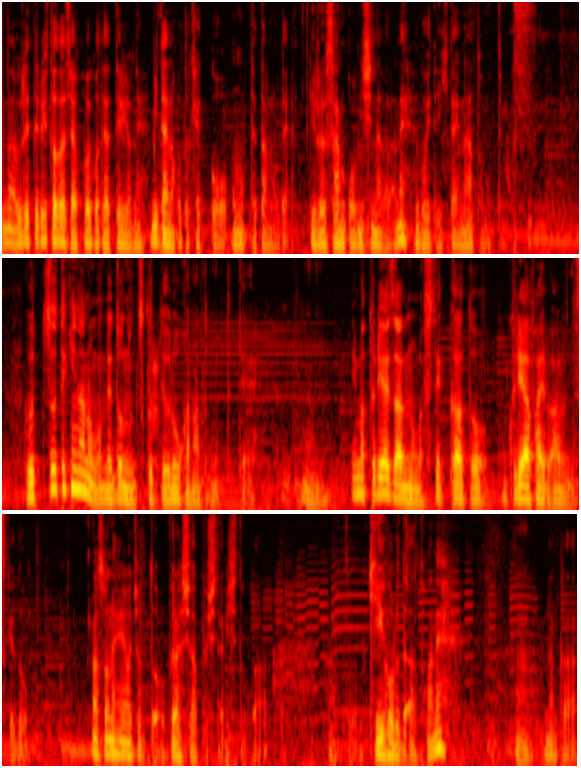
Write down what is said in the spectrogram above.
うん、な売れてる人たちはこういうことやってるよね。みたいなこと結構思ってたのでいろいろ参考にしながらね動いていきたいなと思ってます。グッズ的なのもねどんどん作って売ろうかなと思ってて、うん、今とりあえずあるのがステッカーとクリアファイルあるんですけどまあ、その辺をちょっとブラッシュアップしたりとかあとキーホルダーとかね、うん、なんか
